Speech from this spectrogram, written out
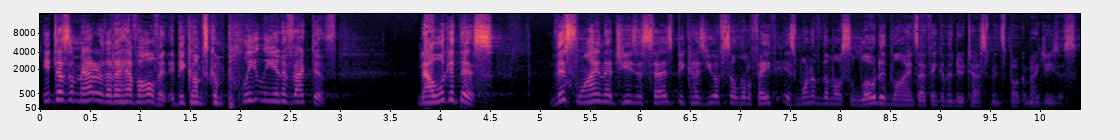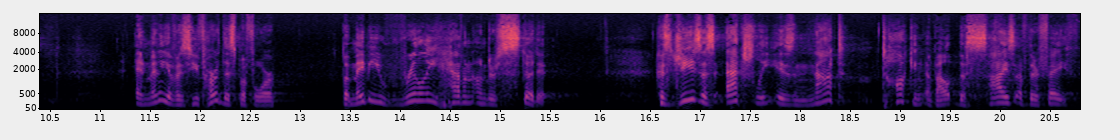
It doesn't matter that I have all of it, it becomes completely ineffective. Now, look at this. This line that Jesus says, because you have so little faith, is one of the most loaded lines I think in the New Testament spoken by Jesus. And many of us, you've heard this before, but maybe you really haven't understood it. Because Jesus actually is not talking about the size of their faith,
